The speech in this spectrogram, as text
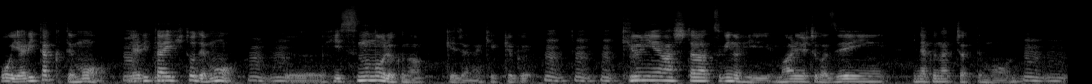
をやりたくても、うんうん。やりたい人でも、うんうん。必須の能力なわけじゃない結局。うんうんうん。急に明日次の日周りの人が全員いなくなっちゃってもうんうん。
